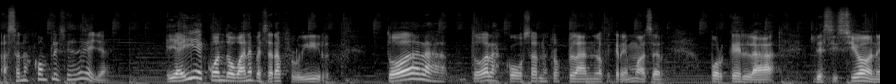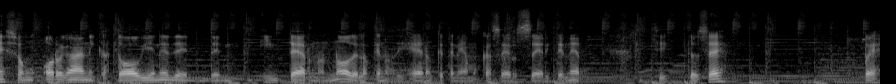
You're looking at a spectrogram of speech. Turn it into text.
hacernos cómplices de ellas. Y ahí es cuando van a empezar a fluir todas las, cosas, nuestros planes, lo que queremos hacer, porque las decisiones son orgánicas, todo viene de, interno, no de lo que nos dijeron que teníamos que hacer, ser y tener. ¿sí? Entonces, pues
